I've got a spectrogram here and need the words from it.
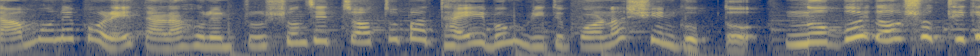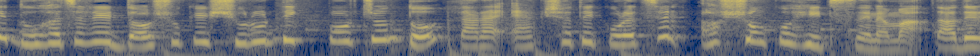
নাম মনে পড়ে, তারা হলেন প্রসেনজিৎ চট্টোপাধ্যায় এবং ঋতুপর্ণা সেনগুপ্ত। নব্বই দশক থেকে দু হাজারের দশকের শুরুর দিক পর্যন্ত তারা একসাথে করেছেন অসংখ্য হিট সিনেমা। তাদের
